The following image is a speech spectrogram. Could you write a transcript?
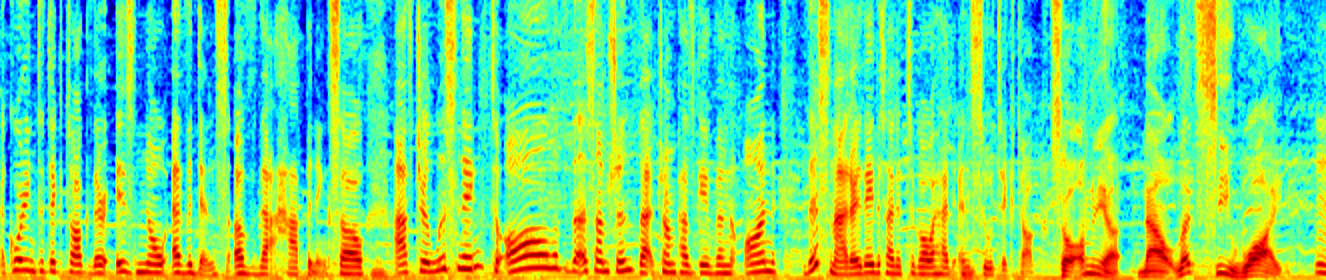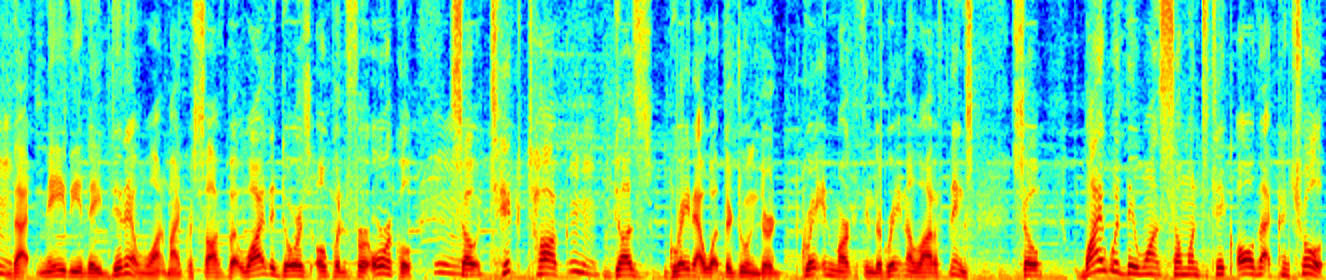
according to TikTok, there is no evidence of that happening. So, after listening to all of the assumptions that Trump has given on this matter, they decided to go ahead and sue TikTok. So Omnia, now let's see why Mm. that maybe they didn't want Microsoft, but why the door is open for Oracle. Mm. So TikTok mm-hmm. does great at what they're doing. They're great in marketing. They're great in a lot of things. So why would they want someone to take all that control?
